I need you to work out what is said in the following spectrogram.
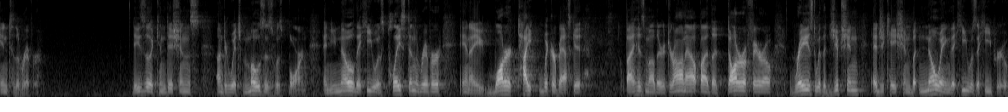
into the river. These are the conditions under which Moses was born. And you know that he was placed in the river in a watertight wicker basket by his mother, drawn out by the daughter of Pharaoh, raised with Egyptian education, but knowing that he was a Hebrew.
